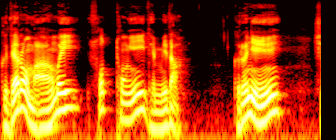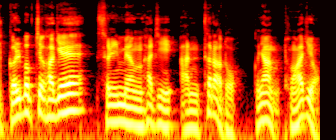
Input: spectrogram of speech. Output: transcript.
그대로 마음의 소통이 됩니다. 그러니 시끌벅적하게 설명하지 않더라도 그냥 통하지요.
